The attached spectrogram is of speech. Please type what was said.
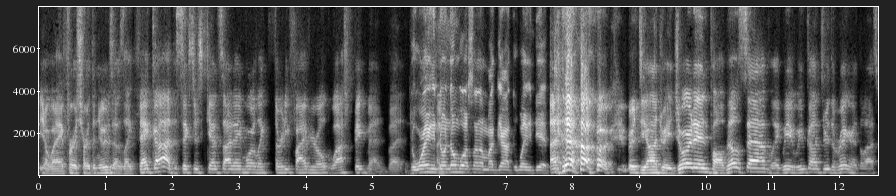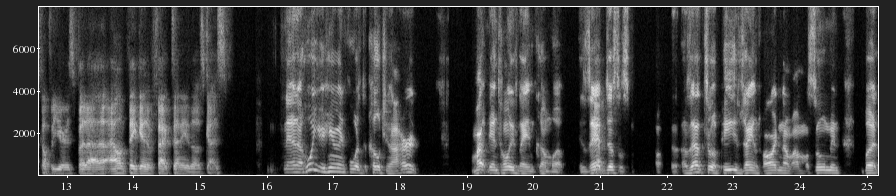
you know, when I first heard the news, I was like, thank God the Sixers can't sign any more like 35 year old washed big men. But Dewayne, no, no more signing my guy, Dewayne Dedmon. or DeAndre Jordan, Paul Millsap. Like we, we've gone through the ringer in the last couple years, but uh, I don't think it affects any of those guys. Now, now, who are you hearing for as the coaching? I heard Mike D'Antoni's name come up. Is that yeah. just a uh, is that to appease James Harden? I'm, I'm, assuming, but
